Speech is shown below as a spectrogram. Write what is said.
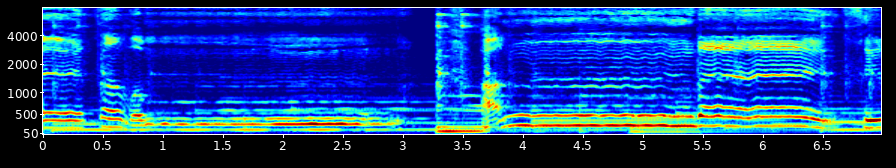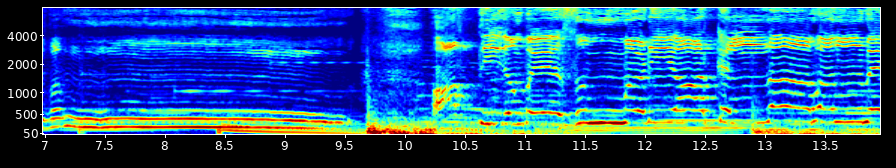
வாழ்வதவம் அதிகம் பேசும் அடியார்க்கெல்லாம் அன்பே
